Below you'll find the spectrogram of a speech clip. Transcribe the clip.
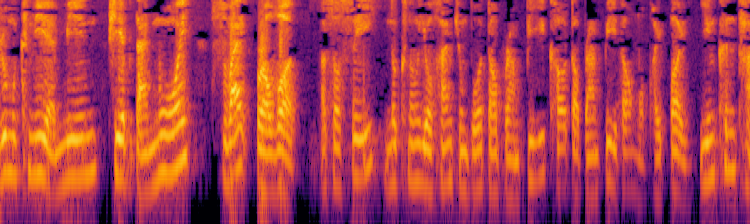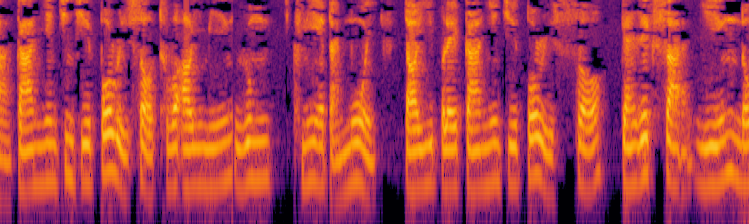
រួមគ្នាមានភាពតែមួយស្វែងប្រវត្តិ អសរ C នៅក្នុងយ៉ូហានជំពូក17ខ17ដល់23យើងឃើញថាការញញជាជាបរិសុទ្ធធ្វើឲ្យមានរួមគ្នាតែមួយដោយប្រែការញញជាបរិសុទ្ធការរក្សាយើងនៅ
